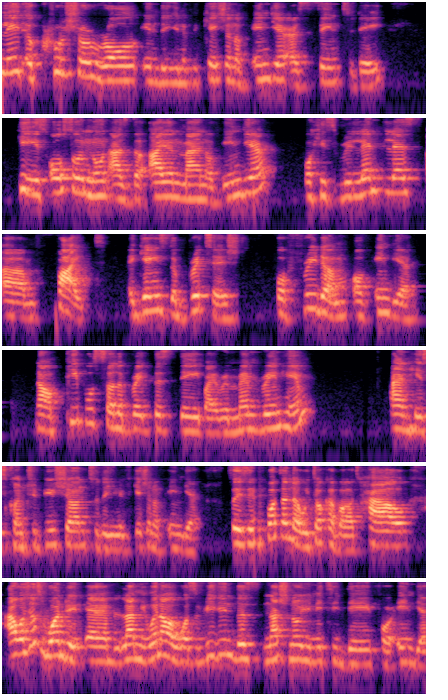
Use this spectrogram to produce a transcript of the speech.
played a crucial role in the unification of India as seen today. He is also known as the Iron Man of India for his relentless um, fight against the British for freedom of India. Now, people celebrate this day by remembering him and his contribution to the unification of India. So it's important that we talk about how I was just wondering, um, Lami, when I was reading this National Unity Day for India,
